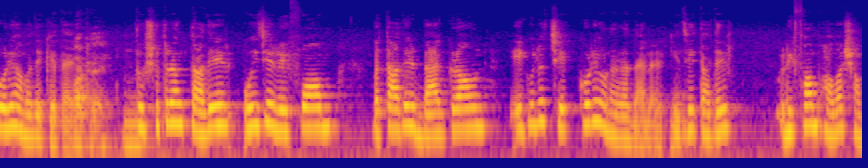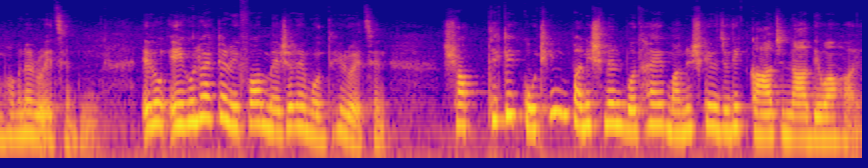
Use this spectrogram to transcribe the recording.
করে আমাদেরকে দেয়। তো সুতরাং তাদের ওই যে রিফর্ম বা তাদের ব্যাকগ্রাউন্ড এগুলো চেক করে ওনারা দেন আর কি যে তাদের রিফর্ম হওয়ার সম্ভাবনা রয়েছেন এবং এইগুলো একটা রিফর্ম মেজারের মধ্যে রয়েছেন সব থেকে কঠিন পানিশমেন্ট বোধহয় মানুষকে যদি কাজ না দেওয়া হয়।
